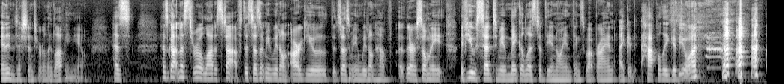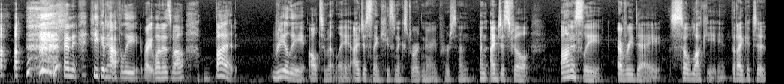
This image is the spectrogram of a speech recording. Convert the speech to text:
in addition to really loving you has has gotten us through a lot of stuff. This doesn't mean we don't argue. This doesn't mean we don't have. There are so many. If you said to me, make a list of the annoying things about Brian, I could happily give you one. and he could happily write one as well. But really, ultimately, I just think he's an extraordinary person. And I just feel, honestly, every day so lucky that I get to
